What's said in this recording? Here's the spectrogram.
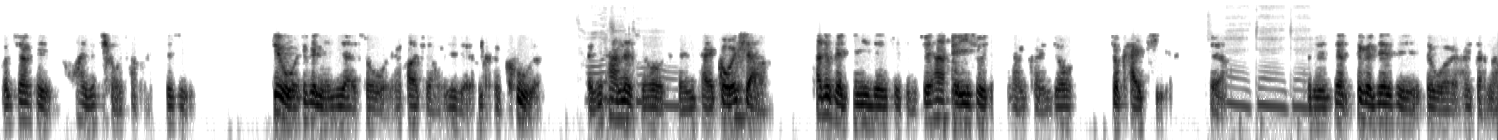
我居然可以画一个球场，就是对我这个年纪来说，我能画球场，我就觉得很酷了。可是他那时候可能才国小，他就可以经历这件事情，所以他对艺术想象可能就就开启了。对啊，对对对，我觉得这这个件事情是我很想让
